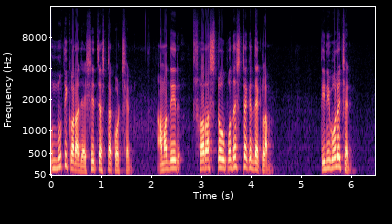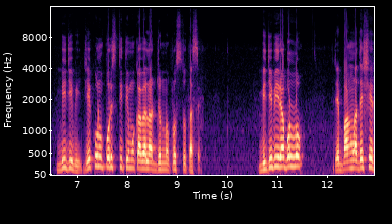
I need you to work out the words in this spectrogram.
উন্নতি করা যায় সে চেষ্টা করছেন। আমাদের স্বরাষ্ট্র উপদেষ্টাকে দেখলাম তিনি বলেছেন, বিজিবি যে কোনো পরিস্থিতি মোকাবেলার জন্য প্রস্তুত আছে। বিজিবিরা বলল যে বাংলাদেশের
